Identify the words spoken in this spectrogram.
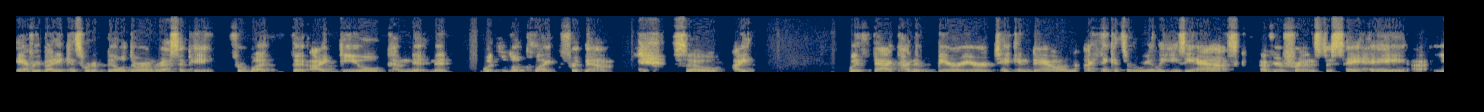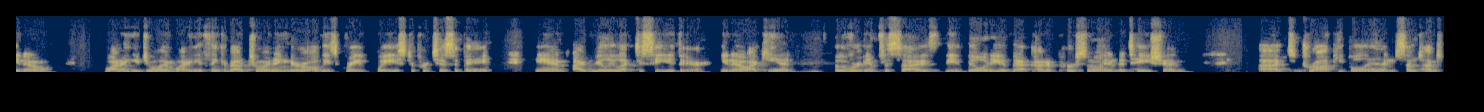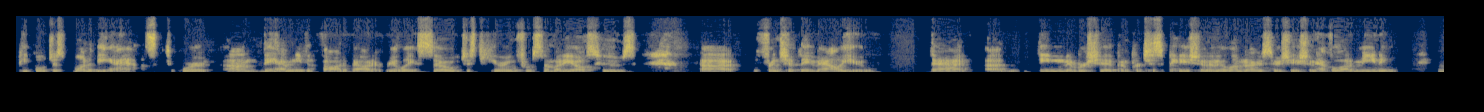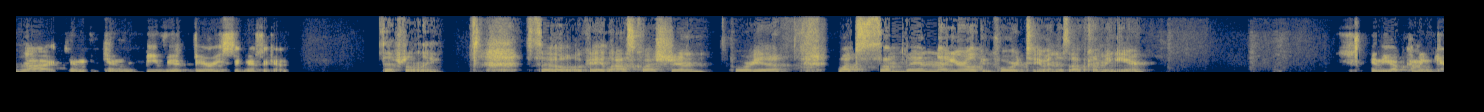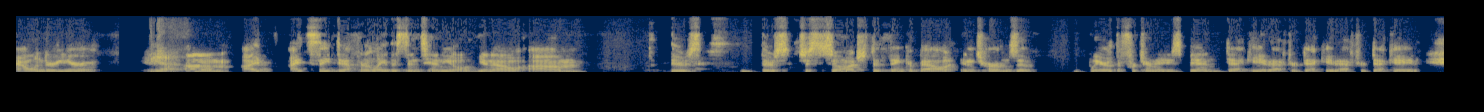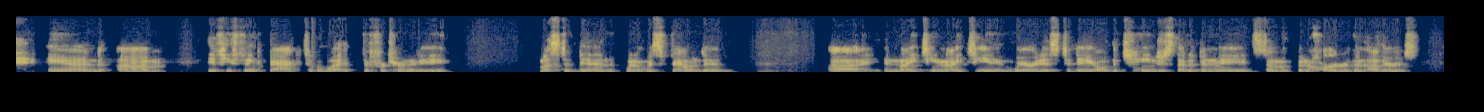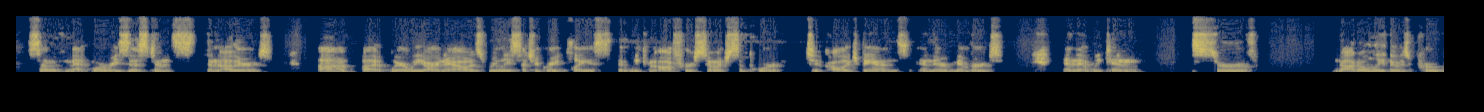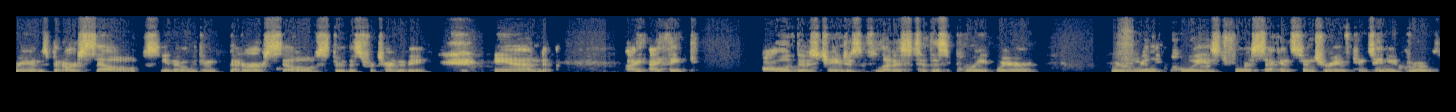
everybody can sort of build their own recipe for what the ideal commitment would look like for them. So I with that kind of barrier taken down, I think it's a really easy ask of your friends to say, "Hey, uh, you know, why don't you join? Why don't you think about joining? There are all these great ways to participate, and I'd really like to see you there." You know, I can't mm-hmm. overemphasize the ability of that kind of personal invitation uh, to draw people in. Sometimes people just want to be asked, or um, they mm-hmm. haven't even thought about it really. So just hearing from somebody else whose uh, friendship they value, that uh, the membership and participation in the alumni association have a lot of meaning, mm-hmm. Uh, can can be re- very significant. Definitely. So, okay, last question for you. What's something that you're looking forward to in this upcoming year? in the upcoming calendar year, yeah, um, I'd I'd say definitely the centennial. You know, um, there's there's just so much to think about in terms of where the fraternity's been decade after decade after decade, and um, if you think back to what the fraternity must have been when it was founded uh, in 1919 and where it is today, all the changes that have been made, some have been harder than others. Some have met more resistance than others. Uh, but where we are now is really such a great place that we can offer so much support to college bands and their members, and that we can serve not only those programs but ourselves. You know, we can better ourselves through this fraternity, and I, I think all of those changes have led us to this point where we're really poised for a second century of continued growth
